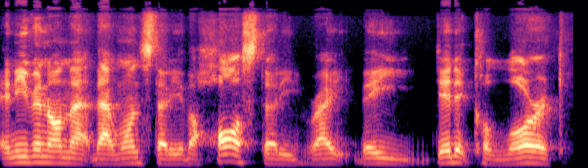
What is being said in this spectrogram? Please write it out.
And even on that that one study the hall study right? They did it caloric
